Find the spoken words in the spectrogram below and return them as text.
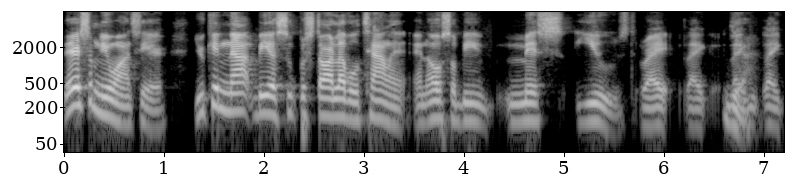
there's some nuance here. You cannot be a superstar level talent and also be misused, right? Like, like, like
